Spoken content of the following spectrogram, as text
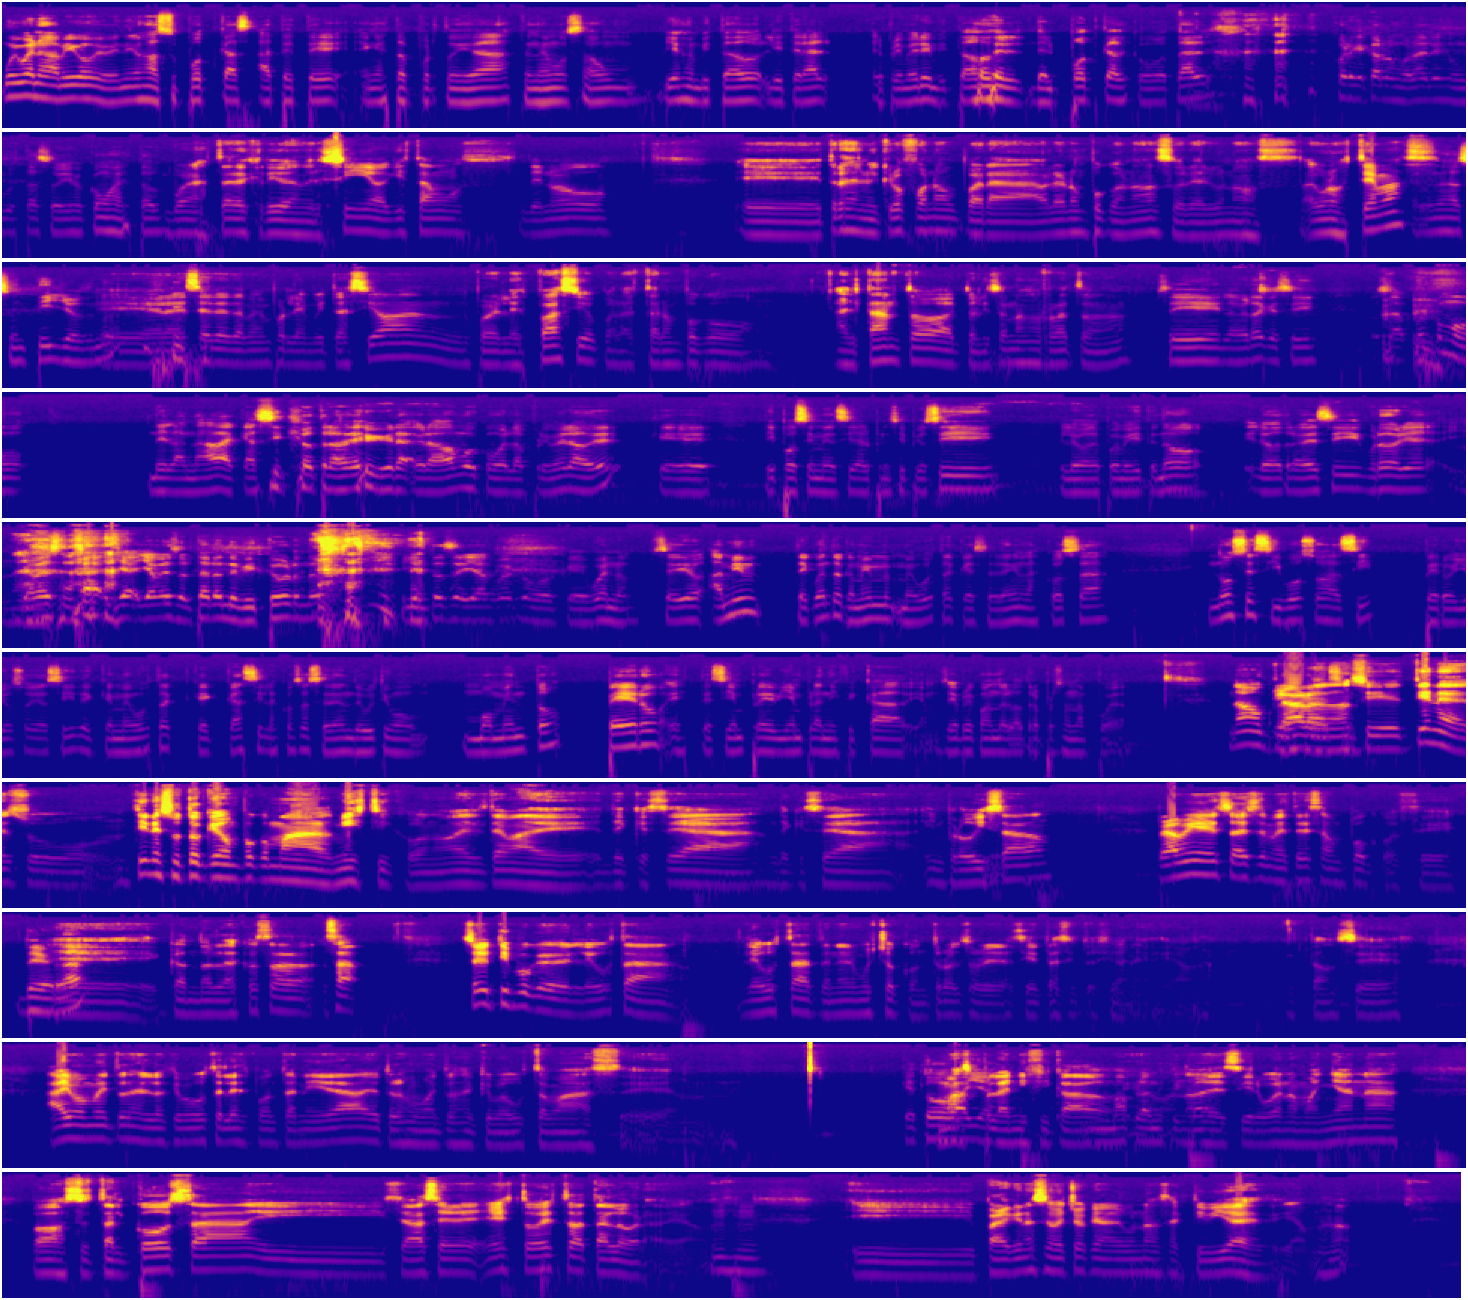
Muy buenos amigos, bienvenidos a su podcast ATT. En esta oportunidad tenemos a un viejo invitado, literal, el primer invitado del, del podcast como tal. Jorge Carlos Morales, un gustazo viejo, ¿cómo has estado? Buenas tardes querido Andresinho, aquí estamos de nuevo eh, tras del micrófono para hablar un poco ¿no? sobre algunos, algunos temas. Algunos asuntillos, ¿no? Eh, agradecerte también por la invitación, por el espacio, para estar un poco al tanto, actualizarnos un rato, ¿no? Sí, la verdad que sí. O sea, fue como de la nada casi que otra vez grabamos como la primera vez, que tipo sí me decía al principio sí, y luego después me dijiste no, y luego otra vez sí, brother, ya, ya, me soltaron de mi turno, y entonces ya fue como que, bueno, se dio. A mí, te cuento que a mí me gusta que se den las cosas, no sé si vos sos así, pero yo soy así, de que me gusta que casi las cosas se den de último momento, pero este siempre bien planificada, digamos, siempre cuando la otra persona pueda. No, claro, no, sí, tiene su tiene su toque un poco más místico, ¿no? El tema de, de que sea de que sea improvisado. Pero a mí eso a veces me estresa un poco, sí. ¿De verdad? Eh, cuando las cosas, o sea, soy un tipo que le gusta le gusta tener mucho control sobre ciertas situaciones, digamos. Entonces, hay momentos en los que me gusta la espontaneidad y otros momentos en que me gusta más eh, que todo más planificado. Más planificado. ¿no? decir, bueno, mañana vamos a hacer tal cosa y se va a hacer esto, esto a tal hora, digamos. Y para que no se me choquen algunas actividades, digamos, ¿no?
